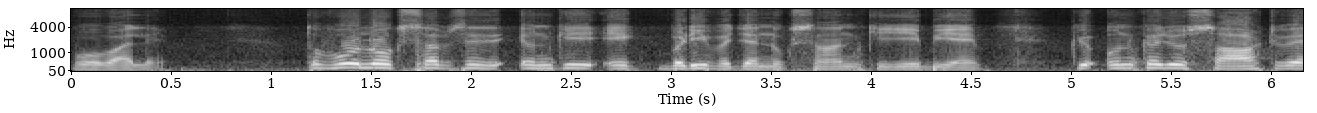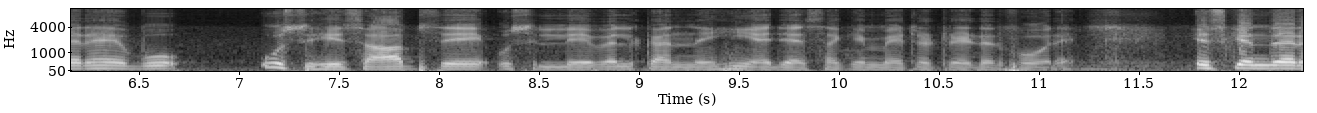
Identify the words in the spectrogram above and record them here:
وہ والے۔ تو وہ لوگ سب سے ان کی ایک بڑی وجہ نقصان کی یہ بھی ہے کہ ان کا جو سافٹ ویئر ہے، وہ اس حساب سے، اس لیول کا نہیں ہے جیسا کہ میٹر ٹریڈر فور ہے۔ اس کے اندر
